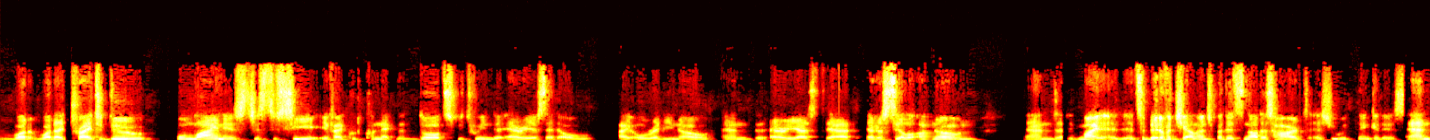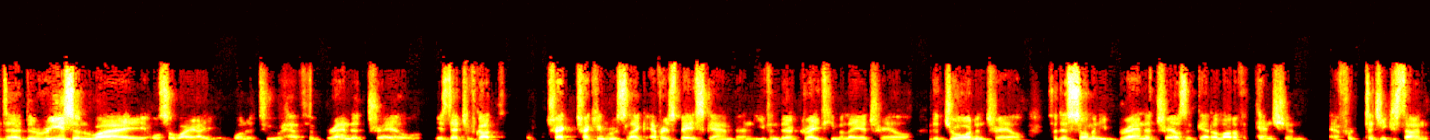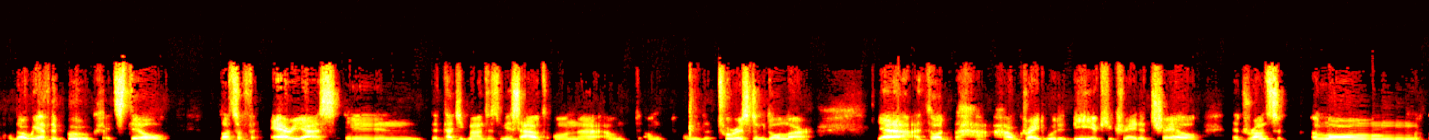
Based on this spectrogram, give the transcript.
what what I tried to do online is just to see if I could connect the dots between the areas that I already know and the areas that, that are still unknown. And uh, it might it's a bit of a challenge, but it's not as hard as you would think it is. And uh, the reason why also why I wanted to have a branded trail is that you've got track, trekking routes like Everest Base Camp and even the Great Himalaya Trail, the Jordan Trail. So there's so many branded trails that get a lot of attention. And for Tajikistan, although we have the book, it's still lots of areas in the Tajik mountains miss out on, uh, on, on, on, the tourism dollar. Yeah, I thought, how great would it be if you create a trail that runs along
